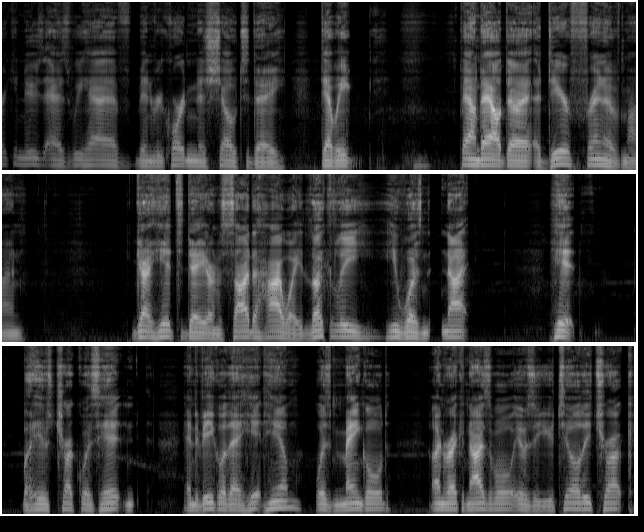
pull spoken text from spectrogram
Breaking news as we have been recording this show today that we found out uh, a dear friend of mine got hit today on the side of the highway. Luckily, he was not hit, but his truck was hit, and, and the vehicle that hit him was mangled, unrecognizable. It was a utility truck,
